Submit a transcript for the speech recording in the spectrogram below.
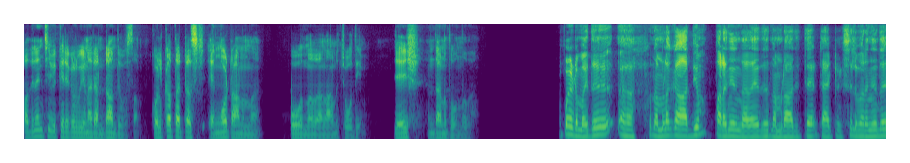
പതിനഞ്ച് വിക്കറ്റുകൾ വീണ രണ്ടാം ദിവസം. കൊൽക്കത്ത ടെസ്റ്റ് എങ്ങോട്ടാണെന്ന് പോകുന്നതെന്നാണ് ചോദ്യം. ജയേഷ് എന്താണ് തോന്നുന്നത്? ഉറപ്പായിട്ടും. ഇത് നമ്മളൊക്കെ ആദ്യം പറഞ്ഞിരുന്നത് അതായത് നമ്മുടെ ആദ്യത്തെ ടാക്ടിക്സിൽ പറഞ്ഞത്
